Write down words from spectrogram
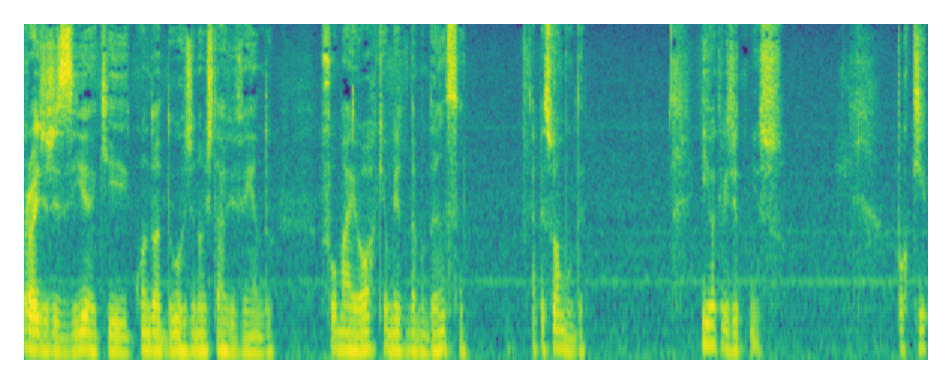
Freud dizia que quando a dor de não estar vivendo for maior que o medo da mudança, a pessoa muda. E eu acredito nisso. Porque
